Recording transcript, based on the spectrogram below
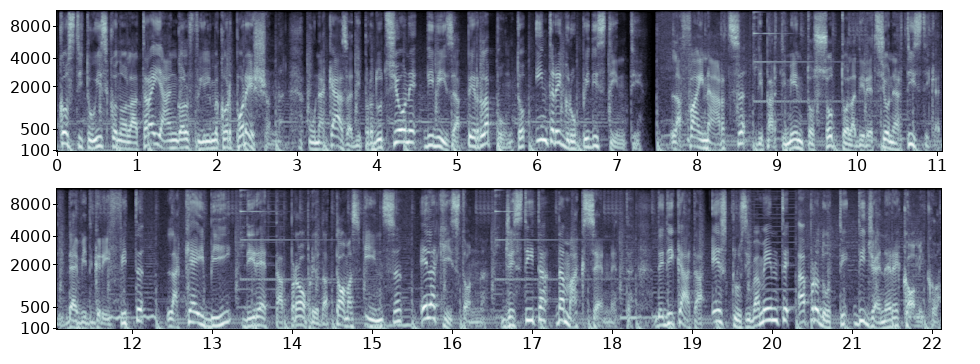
costituiscono la Triangle Film Corporation, una casa di produzione divisa per l'appunto in tre gruppi distinti. La Fine Arts, dipartimento sotto la direzione artistica di David Griffith, la KB, diretta proprio da Thomas Ince, e la Keystone, gestita da Max Sennett, dedicata esclusivamente a prodotti di genere comico.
